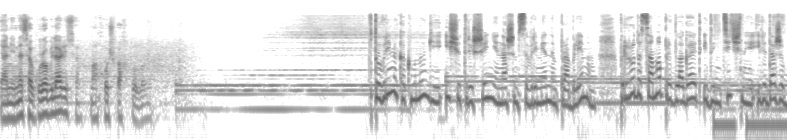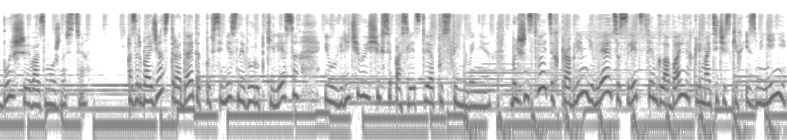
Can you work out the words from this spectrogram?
yəni nəsə qura biləriksə, mən xoşbəxt olurum. В то время как многие ищут решения нашим современным проблемам, природа сама предлагает идентичные или даже большие возможности. Азербайджан страдает от повсеместной вырубки леса и увеличивающихся последствий опустынивания. Большинство этих проблем являются следствием глобальных климатических изменений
